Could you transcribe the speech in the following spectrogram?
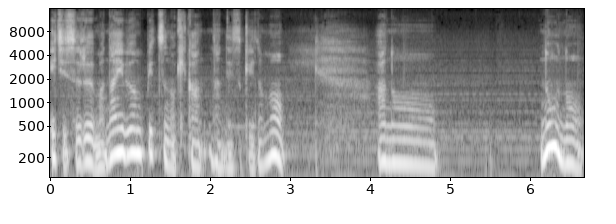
位置する、まあ、内分泌の器官なんですけれどもあの脳の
